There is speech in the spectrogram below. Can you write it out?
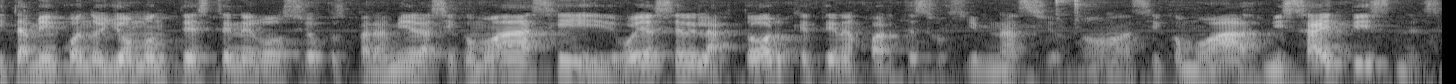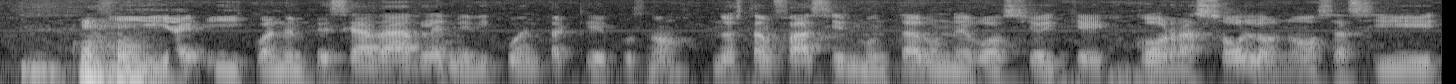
y también cuando yo monté este negocio, pues para mí era así como, ah, sí, voy a ser el actor que tiene aparte su gimnasio, ¿no? Así como, ah, mi side business. y, y, cuando empecé a darle, me di cuenta que, pues no, no es tan fácil montar un negocio y que corra solo, ¿no? O sea, sí,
